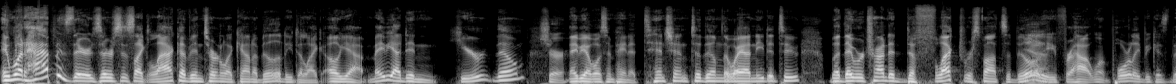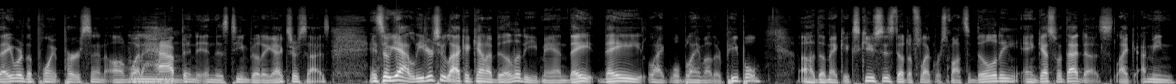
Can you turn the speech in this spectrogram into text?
And what happens there is there's this like lack of internal accountability to like, oh yeah, maybe I didn't hear them. Sure. Maybe I wasn't paying attention to them the way I needed to, but they were trying to deflect responsibility Yeah. for how it went poorly because they were the point person on what Mm. happened in this team building exercise. And so yeah, leaders who lack accountability, man, they they like will blame other people. Uh, they'll make excuses, they'll deflect responsibility, and guess what that does? Like I mean,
